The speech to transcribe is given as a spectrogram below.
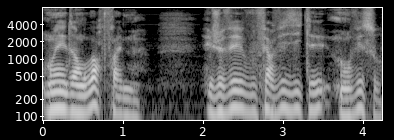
on est dans Warframe et je vais vous faire visiter mon vaisseau.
